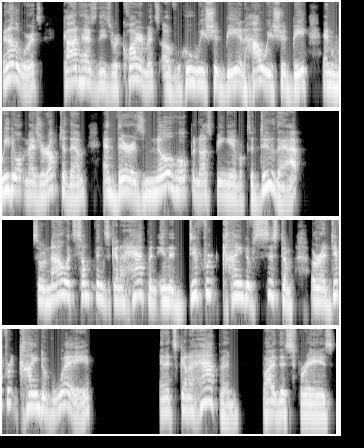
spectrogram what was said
In other words, God has these requirements of who we should be and how we should be, and we don't measure up to them. And there is no hope in us being able to do that. So now it's something's going to happen in a different kind of system or a different kind of way. And it's going to happen by this phrase,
